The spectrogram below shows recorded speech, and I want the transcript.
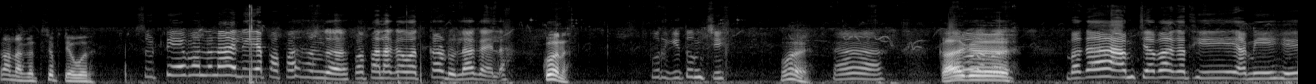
कानागत चपट्यावर सुट्टी आहे म्हणून आली या पप्पा संग. पप्पाला गावात काढू लागायला. कोण? पुरगी तुमची. होय. हा. काय ग? बघा. आमच्या भागात ही आम्ही हे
